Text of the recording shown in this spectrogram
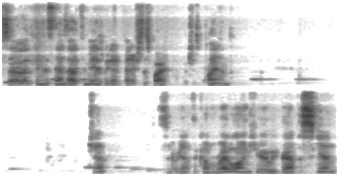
So the thing that stands out to me is we didn't finish this part, which is planned. So we're gonna have to come right along here. We grab the skin,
